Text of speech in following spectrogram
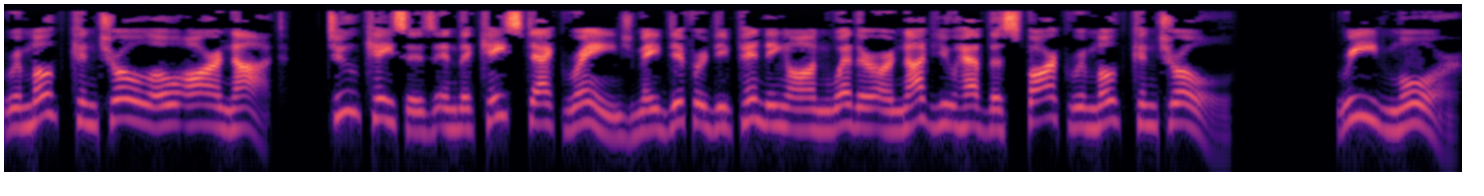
Remote control or not. Two cases in the case stack range may differ depending on whether or not you have the Spark remote control. Read more.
